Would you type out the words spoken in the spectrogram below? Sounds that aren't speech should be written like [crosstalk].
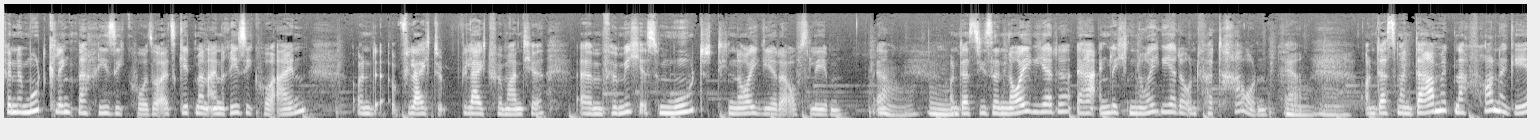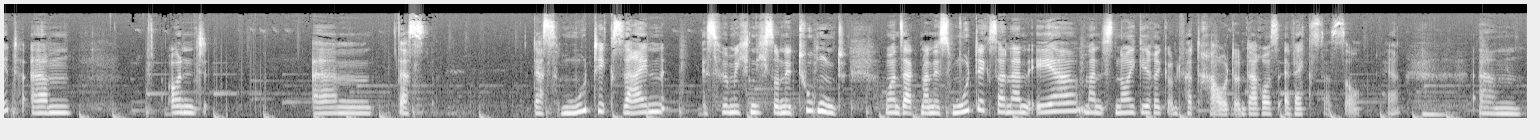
ich finde, Mut klingt nach Risiko, so als geht man ein Risiko ein. Und vielleicht, vielleicht für manche. Ähm, für mich ist Mut die Neugierde aufs Leben. Ja. Mhm. Und dass diese Neugierde, ja, eigentlich Neugierde und Vertrauen. Ja. Mhm. Und dass man damit nach vorne geht ähm, und ähm, dass das Mutigsein ist für mich nicht so eine Tugend, wo man sagt, man ist mutig, sondern eher, man ist neugierig und vertraut und daraus erwächst das so. Ja. Mhm. Ähm,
